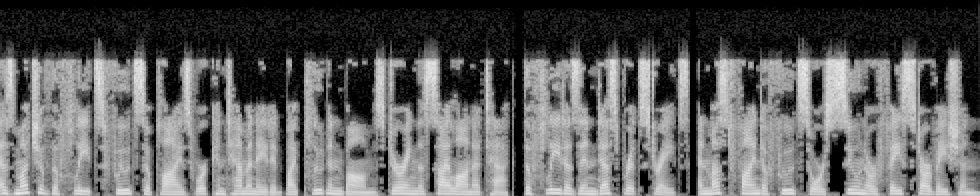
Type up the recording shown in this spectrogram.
As much of the fleet's food supplies were contaminated by Pluton bombs during the Cylon attack, the fleet is in desperate straits, and must find a food source soon or face starvation.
